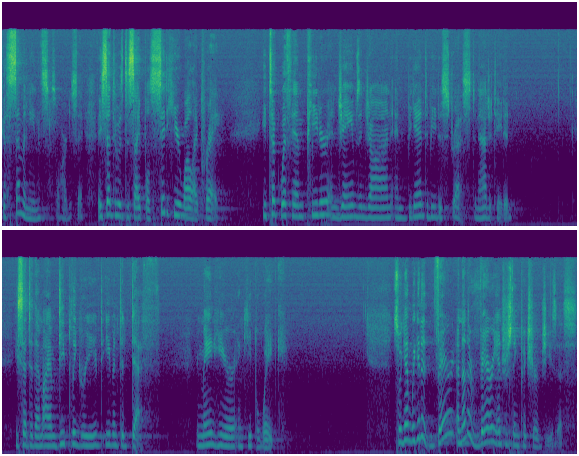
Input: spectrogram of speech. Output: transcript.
It's so hard to say. And he said to his disciples, Sit here while I pray. He took with him Peter and James and John and began to be distressed and agitated. He said to them, I am deeply grieved, even to death. Remain here and keep awake. So again, we get a very, another very interesting picture of Jesus.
